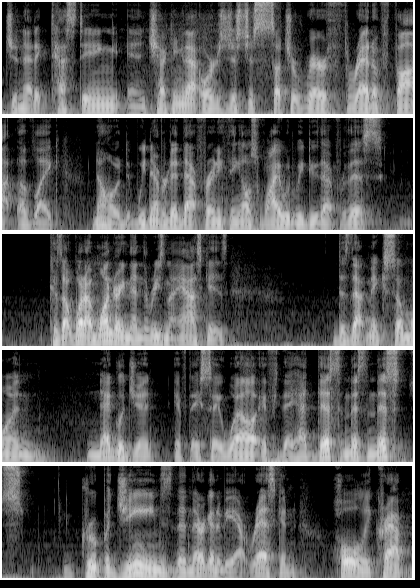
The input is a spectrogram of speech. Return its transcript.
genetic testing and checking that, or is just just such a rare thread of thought of like, no, we never did that for anything else. Why would we do that for this? Because what I'm wondering then, the reason I ask is, does that make someone negligent if they say, well, if they had this and this and this group of genes, then they're going to be at risk. And holy crap,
